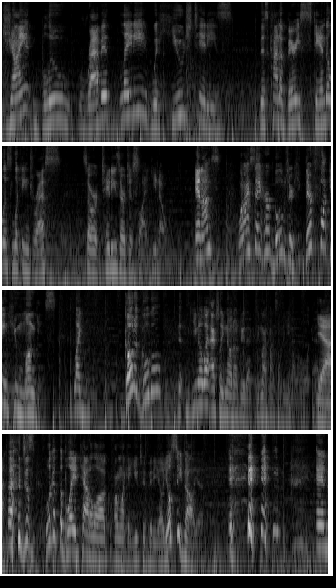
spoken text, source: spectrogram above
giant blue rabbit lady with huge titties. This kind of very scandalous looking dress. So her titties are just like, you know. And I'm when I say her boobs are they're fucking humongous. Like go to Google. You know what? Actually no, don't do that cuz you might find something you don't want to look at. Yeah. just look up the Blade catalog on like a YouTube video. You'll see Dahlia. and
